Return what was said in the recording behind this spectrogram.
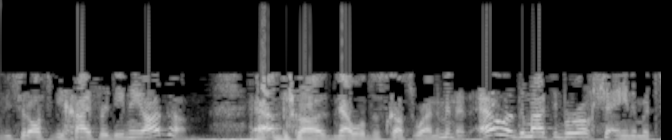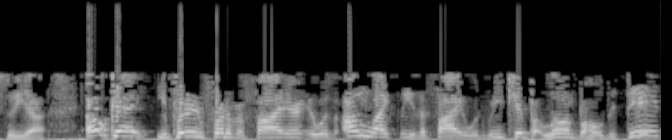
you should also be chai for Dine Adam. Uh, because, now we'll discuss why in a minute. Ela demati baruch she'ena mitsuya. Okay, you put it in front of a fire, it was unlikely the fire would reach it, but lo and behold it did.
